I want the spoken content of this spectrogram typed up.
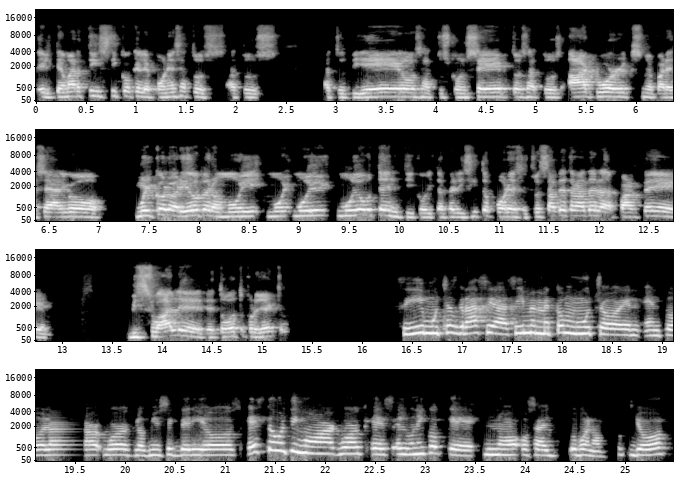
el tema artístico que le pones a tus, a tus a tus videos, a tus conceptos, a tus artworks. Me parece algo muy colorido, pero muy, muy, muy, muy auténtico y te felicito por eso. ¿Tú estás detrás de la parte visual de, todo tu proyecto? Sí, muchas gracias. Sí, me meto mucho en, en, todo el artwork, los music videos. Este último artwork es el único que no, o sea, bueno, yo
